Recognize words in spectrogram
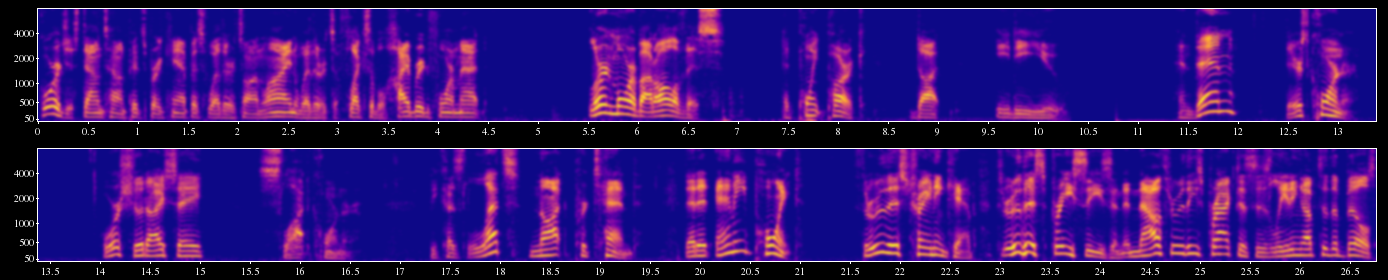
gorgeous downtown Pittsburgh campus, whether it's online, whether it's a flexible hybrid format. Learn more about all of this at pointpark.edu. And then there's corner, or should I say, slot corner because let's not pretend that at any point through this training camp, through this preseason, and now through these practices leading up to the Bills,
